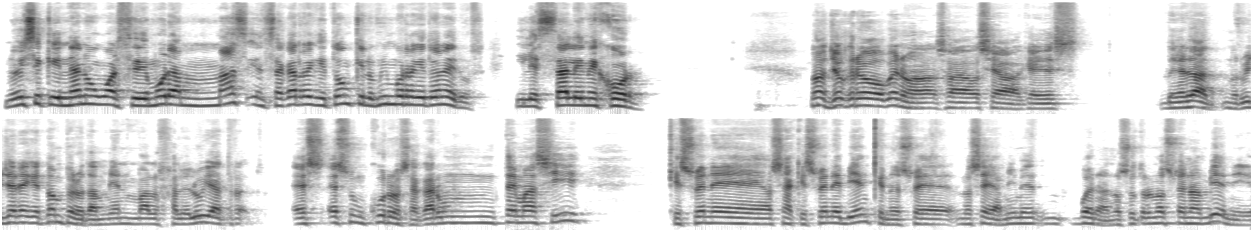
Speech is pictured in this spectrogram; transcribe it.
nos dice que Nanowar se demora más en sacar reggaetón que los mismos reggaetoneros y les sale mejor. No, yo creo, bueno, o sea, que es de verdad, Norwegian Reggaeton, pero también Valhalla es, es un curro sacar un tema así que suene, o sea, que suene bien, que no suene, no sé, a mí me, bueno, a nosotros nos suenan bien, y,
